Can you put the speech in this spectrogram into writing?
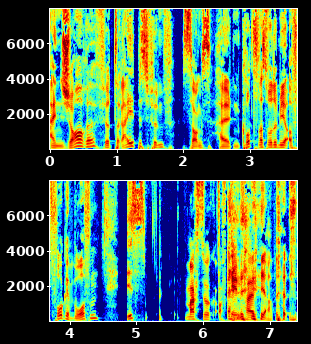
Ein Genre für drei bis fünf Songs halten. Kurz, was wurde mir oft vorgeworfen, ist, Machst du auf keinen Fall. ja, das,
